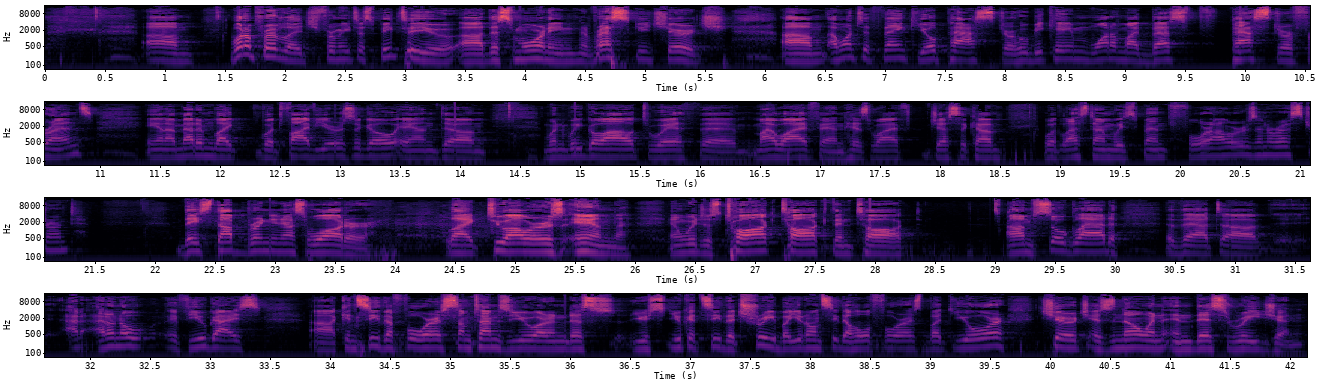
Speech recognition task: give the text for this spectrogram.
Um, what a privilege for me to speak to you uh, this morning, Rescue Church. Um, I want to thank your pastor, who became one of my best pastor friends. And I met him like, what, five years ago. And um, when we go out with uh, my wife and his wife, Jessica, what, last time we spent four hours in a restaurant? They stopped bringing us water like two hours in. And we just talked, talked, and talked. I'm so glad that, uh, I, I, don't know if you guys uh, can see the forest. Sometimes you are in this, you, you could see the tree, but you don't see the whole forest. But your church is known in this region.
